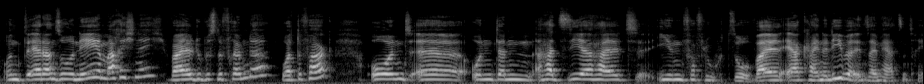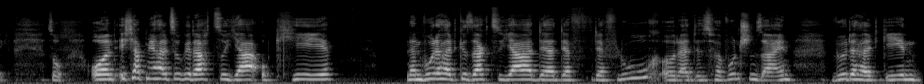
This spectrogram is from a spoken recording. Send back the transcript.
Und er dann so, nee, mache ich nicht, weil du bist eine Fremde, what the fuck. Und, äh, und dann hat sie halt ihn verflucht, so, weil er keine Liebe in seinem Herzen trägt. So, und ich habe mir halt so gedacht, so, ja, okay, dann wurde halt gesagt, so ja, der, der, der Fluch oder das Verwunschensein würde halt gehen,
